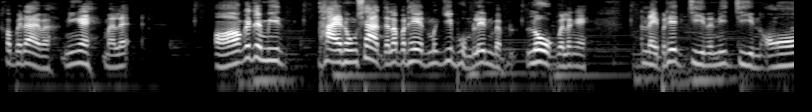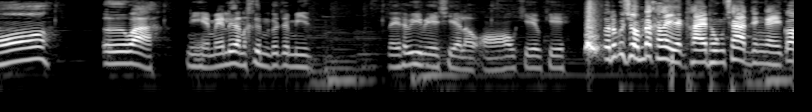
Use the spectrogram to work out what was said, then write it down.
เข้าไปได้ปะนี่ไง มาแล้ว อ๋อ ก็จะมี ทายธงชาติแต่ละประเทศเมื่อกี้ผมเล่นแบบโลกไปแล้วไง อันไหนประเทศจีนอันนี้จีน อ๋อ เออว่ะ นี่เห็นไหมเลื่อนขึ้นก็จะมีในทวีปเอเชียเรา อ๋อโอเคโอเคท่านผู้ชมถ้าใครอยากทายธงชาติยังไงก็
